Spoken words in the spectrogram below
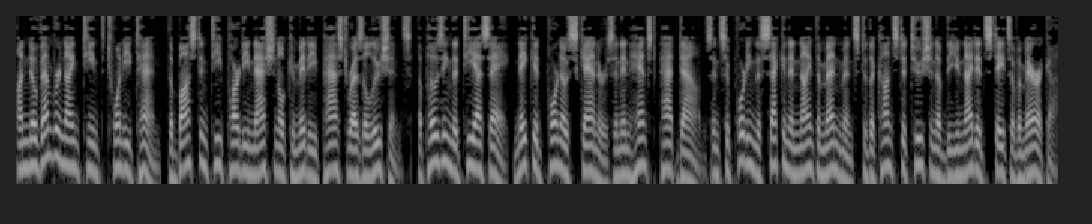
On November 19, 2010, the Boston Tea Party National Committee passed resolutions, opposing the TSA, naked porno scanners and enhanced pat-downs and supporting the Second and Ninth Amendments to the Constitution of the United States of America.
